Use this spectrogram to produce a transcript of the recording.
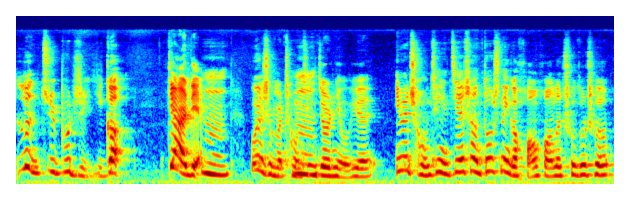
论据不止一个。第二点，嗯，为什么重庆就是纽约？因为重庆街上都是那个黄黄的出租车，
